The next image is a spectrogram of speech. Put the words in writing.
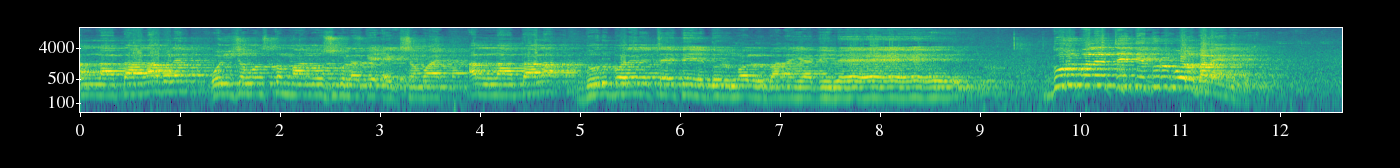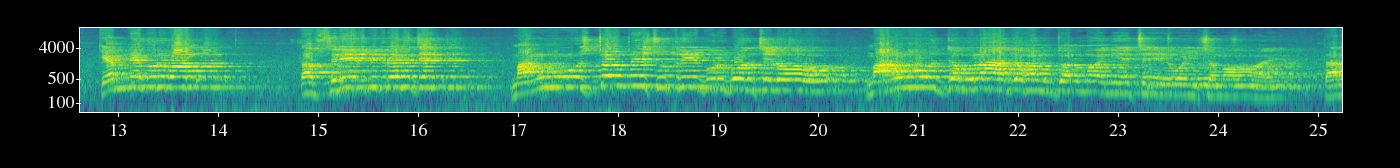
আল্লাহ তালা বলেন, ওই সমস্ত মানুষগুলাকে এক সময় আল্লাহ তালা দুর্বলের চাইতে দুর্বল বানাইয়া দিবে। দুর্বলের চাইতে দুর্বল বানাইয়া দিবে। কেমনে দুর্বল? তাফসীরের ভিতরে এনেছেন, মানুষ জন্মে সূত্রে দুর্বল ছিল, মানুষ যগুলা যখন জন্ম নিয়েছে ওই সময় তার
